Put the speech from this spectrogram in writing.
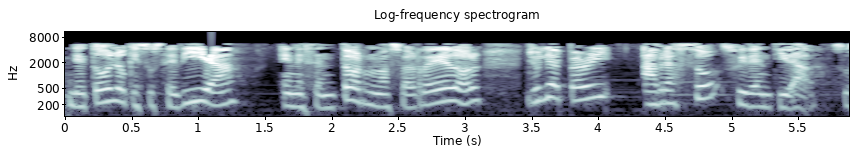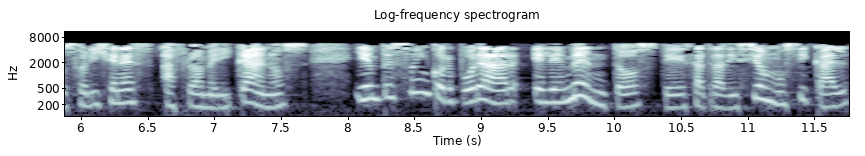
de todo lo que sucedía en ese entorno a su alrededor, Julia Perry abrazó su identidad, sus orígenes afroamericanos, y empezó a incorporar elementos de esa tradición musical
